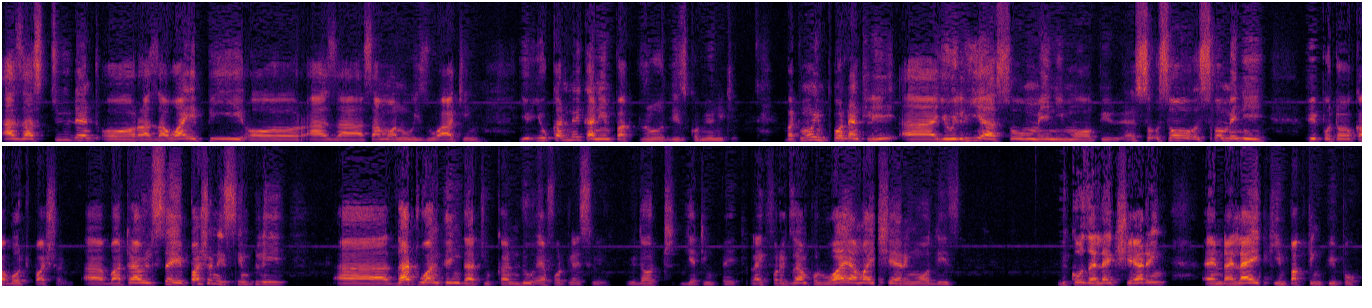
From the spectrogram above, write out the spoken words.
as a student or as a YP or as a, someone who is working, you, you can make an impact through this community. But more importantly, uh, you will hear so many more people, uh, so, so, so many people talk about passion. Uh, but I will say passion is simply uh, that one thing that you can do effortlessly without getting paid. Like for example, why am I sharing all this? Because I like sharing and I like impacting people.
